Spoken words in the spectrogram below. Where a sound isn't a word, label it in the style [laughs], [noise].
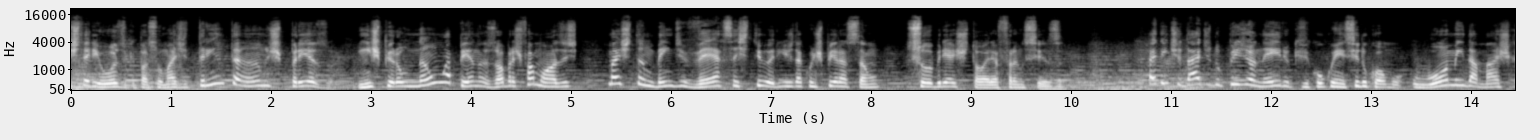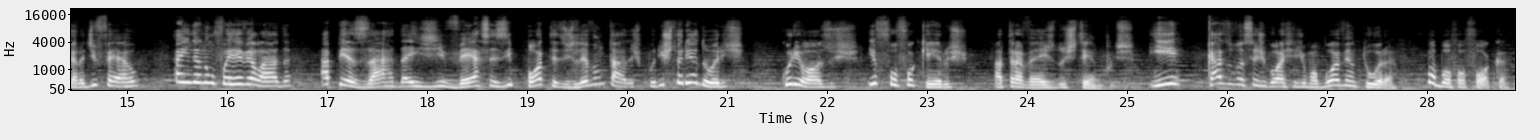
misterioso que passou mais de 30 anos preso e inspirou não apenas obras famosas, mas também diversas teorias da conspiração sobre a história francesa. A identidade do prisioneiro, que ficou conhecido como o Homem da Máscara de Ferro, ainda não foi revelada, apesar das diversas hipóteses levantadas por historiadores, curiosos e fofoqueiros através dos tempos. E, caso vocês gostem de uma boa aventura, uma boa fofoca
